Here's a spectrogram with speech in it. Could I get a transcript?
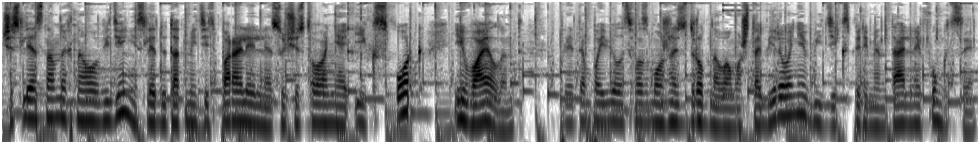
В числе основных нововведений следует отметить параллельное существование Xorg и Violent. При этом появилась возможность дробного масштабирования в виде экспериментальной функции,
